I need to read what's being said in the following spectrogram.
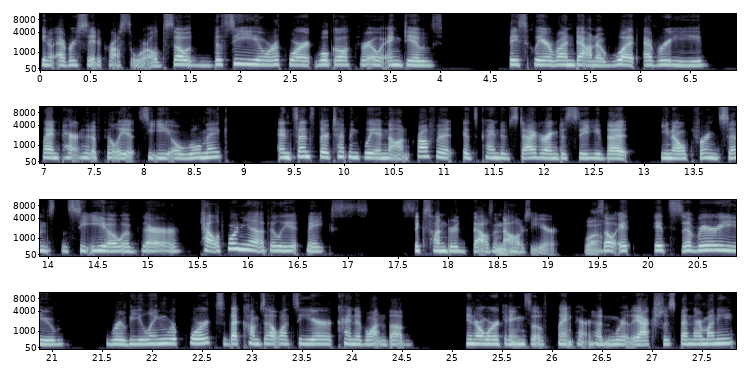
you know every state across the world. So the CEO report will go through and give basically a rundown of what every Planned Parenthood affiliate CEO will make. And since they're technically a nonprofit, it's kind of staggering to see that, you know, for instance, the CEO of their California affiliate makes six hundred thousand dollars a year. Wow. So it it's a very revealing report that comes out once a year, kind of on the inner workings of Planned Parenthood and where they actually spend their money.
